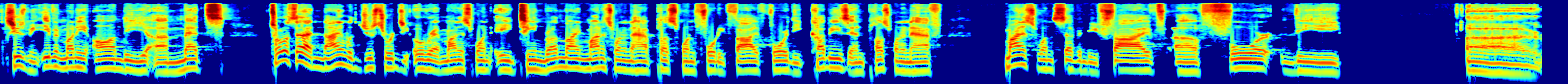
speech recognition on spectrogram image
Excuse me, even money on the uh, Mets. Total set at nine with juice towards the over at minus 118. Run line minus one and a half, plus 145 for the Cubbies, and plus one and a half minus 175 uh, for the uh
